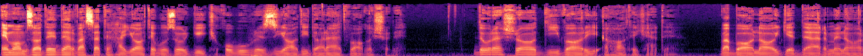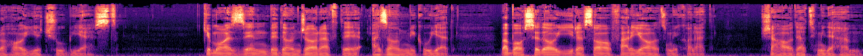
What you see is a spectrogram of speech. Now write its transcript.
امامزاده در وسط حیات بزرگی که قبور زیادی دارد واقع شده. دورش را دیواری احاطه کرده و بالای در مناره های چوبی است که معزن به دانجا رفته از آن می‌گوید و با صدایی رسا فریاد می کند شهادت می دهم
